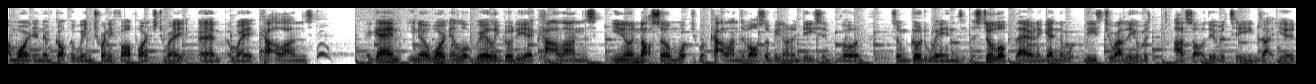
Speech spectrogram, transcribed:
and Warrington have got the win, 24 points to eight um, away at Catalans. Again, you know Warrington look really good here. Catalans, you know, not so much, but Catalans have also been on a decent run, some good wins. They're still up there, and again, the, these two are the other are sort of the other teams that you'd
